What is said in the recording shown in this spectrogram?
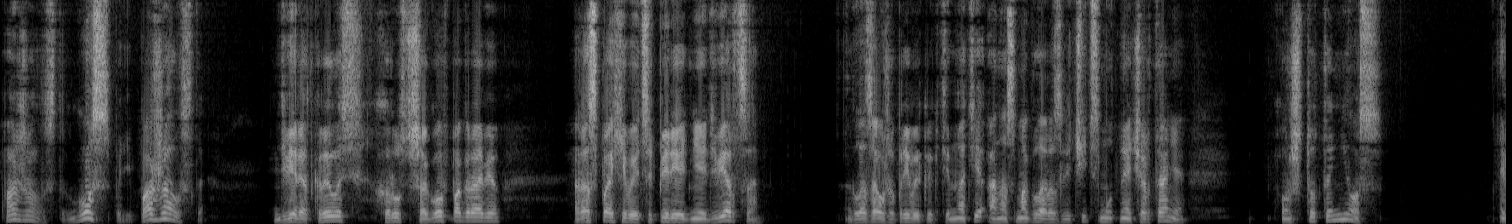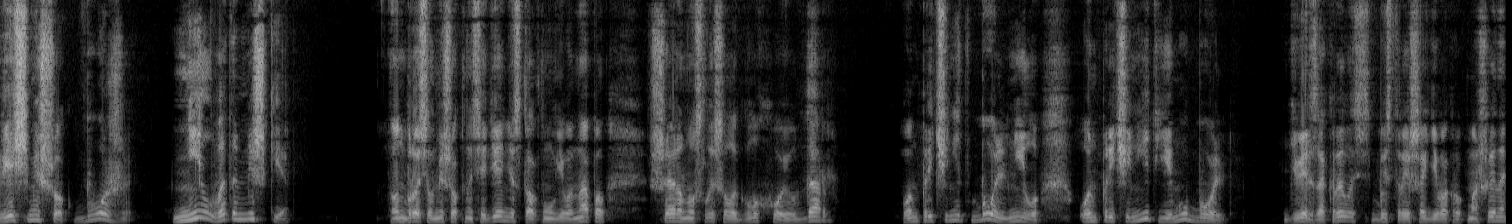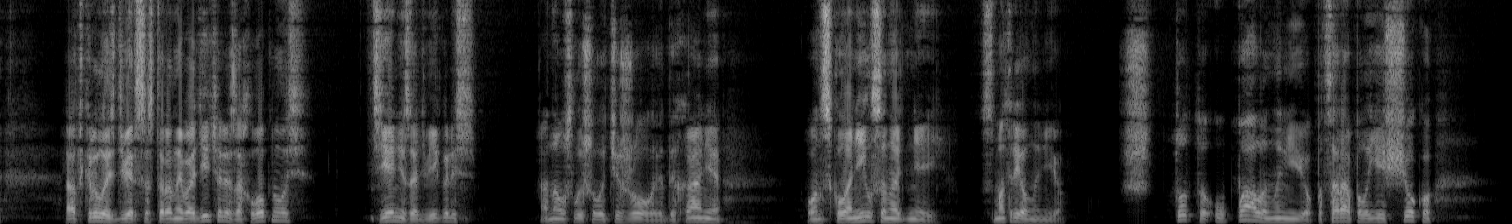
«Пожалуйста, Господи, пожалуйста!» Дверь открылась, хруст шагов по гравию, распахивается передняя дверца. Глаза уже привыкли к темноте, она смогла различить смутные очертания. Он что-то нес. Вещь-мешок. Боже! Нил в этом мешке! Он бросил мешок на сиденье, столкнул его на пол. Шерон услышала глухой удар. Он причинит боль Нилу. Он причинит ему боль. Дверь закрылась, быстрые шаги вокруг машины. Открылась дверь со стороны водителя, захлопнулась. Тени задвигались. Она услышала тяжелое дыхание. Он склонился над ней, смотрел на нее. Что-то упало на нее, поцарапало ей щеку.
